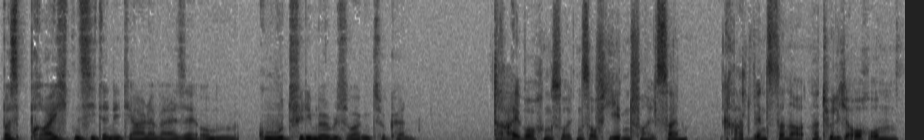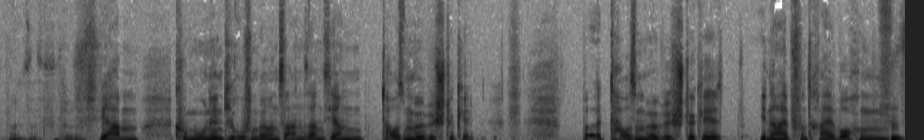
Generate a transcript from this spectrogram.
Was bräuchten Sie denn idealerweise, um gut für die Möbel sorgen zu können? Drei Wochen sollten es auf jeden Fall sein. Gerade wenn es dann natürlich auch um, wir haben Kommunen, die rufen bei uns an, sagen, sie haben 1000 Möbelstücke. 1000 Möbelstücke innerhalb von drei Wochen, hm.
